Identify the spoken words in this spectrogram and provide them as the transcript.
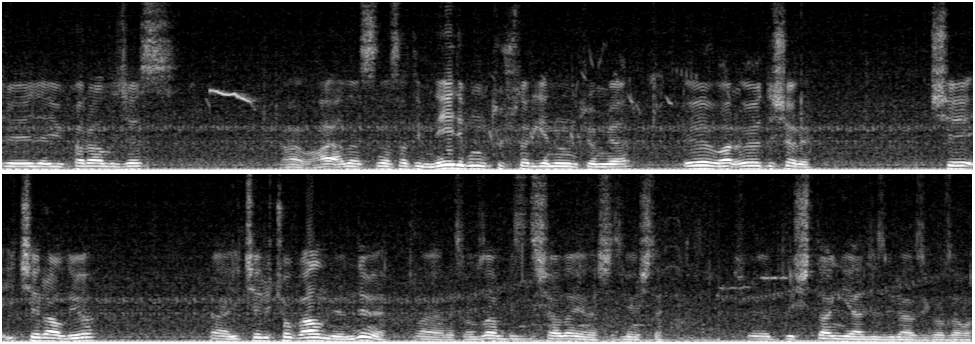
J ile yukarı alacağız. Hay anasını satayım. Neydi bunun tuşları gene unutuyorum ya. Ö var, Ö dışarı. Ç içeri alıyor. Ha içeri çok almıyorsun değil mi? Vay anasını. O zaman biz dışarıdan yanaşacağız gençler. Şöyle dıştan geleceğiz birazcık o zaman.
